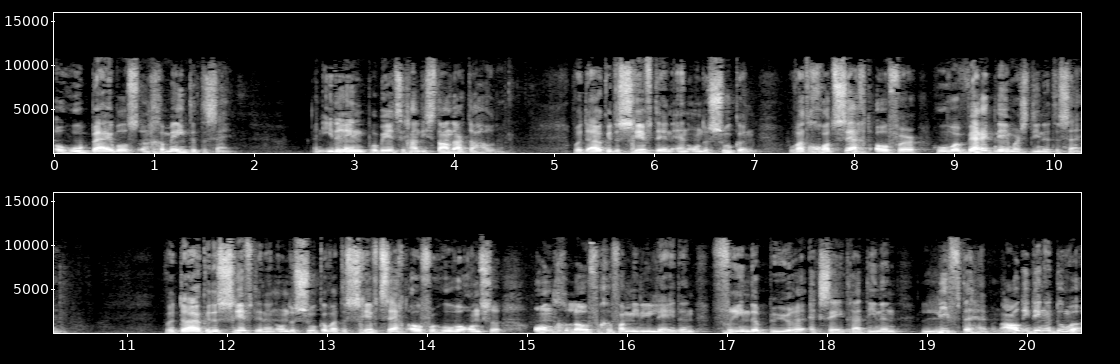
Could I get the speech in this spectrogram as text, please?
hoe bijbels een gemeente te zijn. En iedereen probeert zich aan die standaard te houden. We duiken de schrift in en onderzoeken wat God zegt over hoe we werknemers dienen te zijn. We duiken de schrift in en onderzoeken wat de schrift zegt over hoe we onze ongelovige familieleden, vrienden, buren, etc. dienen lief te hebben. Al die dingen doen we.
